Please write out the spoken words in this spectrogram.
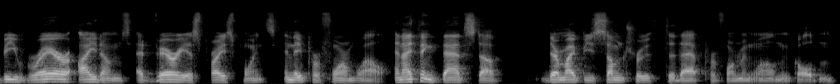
be rare items at various price points and they perform well. And I think that stuff, there might be some truth to that performing well in the golden.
